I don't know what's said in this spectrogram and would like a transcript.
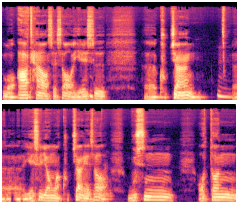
뭐 아트하우스에서 예술 어, 국장 음. 어, 예술 영화 국장에서 무슨 어떤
